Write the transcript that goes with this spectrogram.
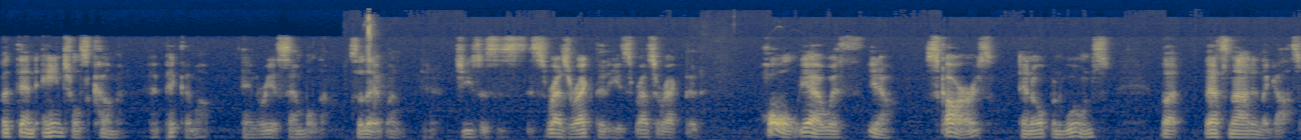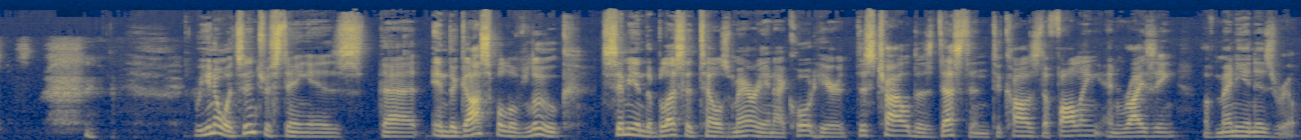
But then angels come and pick them up and reassemble them so that when you know, Jesus is, is resurrected, he's resurrected whole, yeah, with, you know, scars and open wounds, but that's not in the Gospels. well, you know what's interesting is that in the Gospel of Luke, Simeon the Blessed tells Mary, and I quote here, This child is destined to cause the falling and rising of many in Israel,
